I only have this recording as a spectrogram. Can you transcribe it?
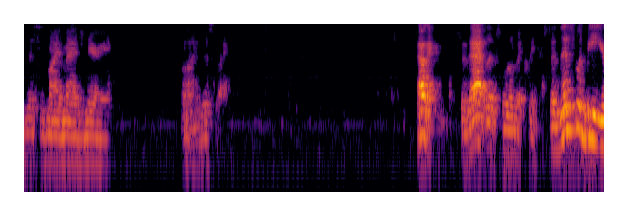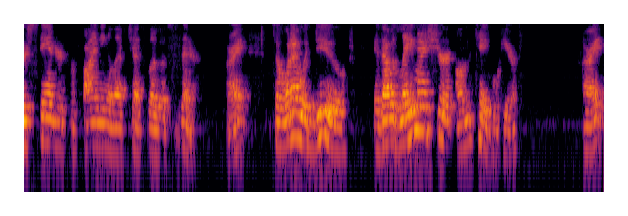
And this is my imaginary line this way. Okay, so that looks a little bit cleaner. So this would be your standard for finding a left chest logo center. All right. So what I would do is I would lay my shirt on the table here. All right.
